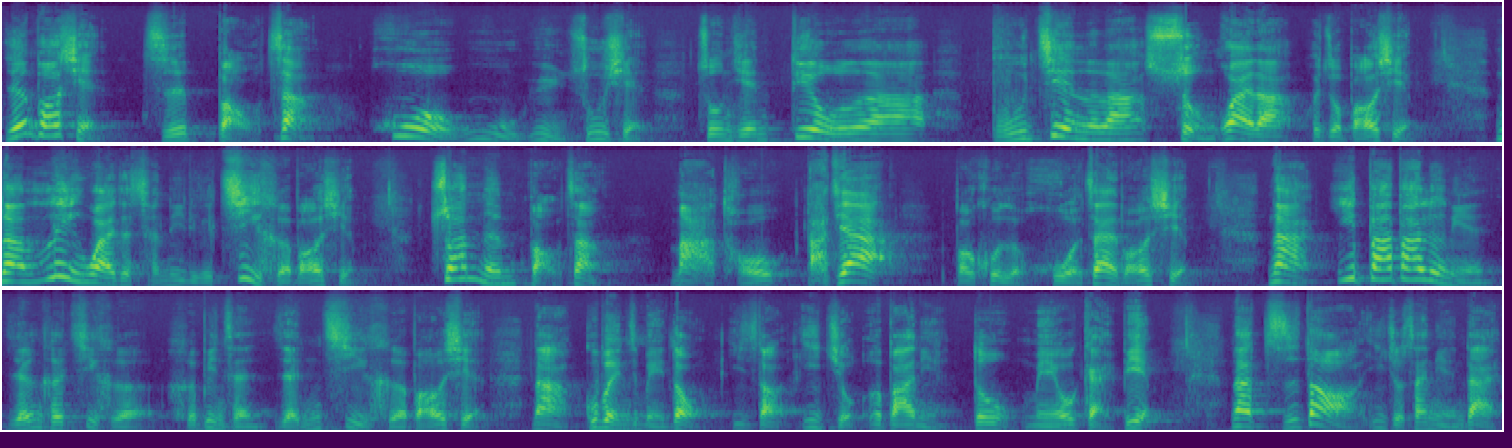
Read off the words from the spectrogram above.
人保险只保障货物运输险，中间丢了啊、不见了啦、损坏啦，会做保险。那另外再成立了一个计核保险，专门保障码头打架，包括了火灾保险。那一八八六年，人和计核合并成人计核保险，那股本一直没动，一直到一九二八年都没有改变。那直到一九三年代，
